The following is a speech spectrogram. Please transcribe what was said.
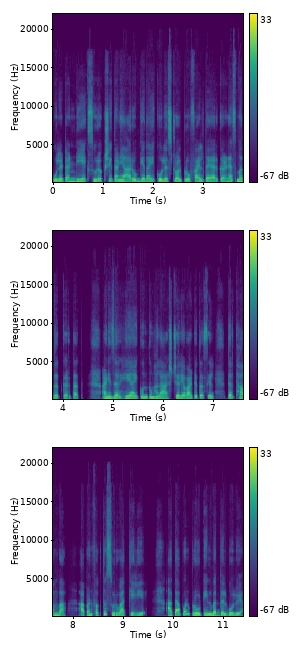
उलट अंडी एक सुरक्षित आणि आरोग्यदायी कोलेस्ट्रॉल प्रोफाईल तयार करण्यास मदत करतात. आणि जर हे ऐकून तुम्हाला आश्चर्य वाटत असेल तर थांबा आपण फक्त सुरुवात केलीये. आता आपण प्रोटीनबद्दल बोलूया.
